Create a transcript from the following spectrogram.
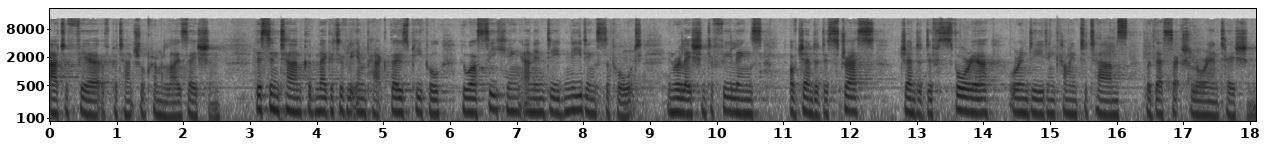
out of fear of potential criminalisation. This in turn could negatively impact those people who are seeking and indeed needing support in relation to feelings of gender distress, gender dysphoria, or indeed in coming to terms with their sexual orientation.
